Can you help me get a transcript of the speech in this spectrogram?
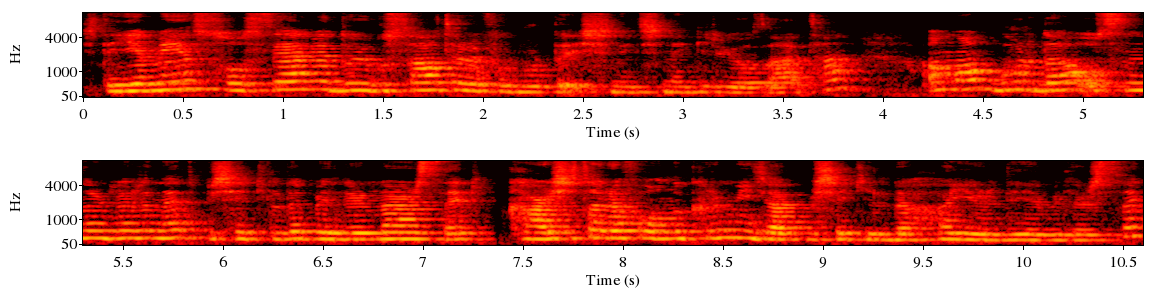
İşte yemeğin sosyal ve duygusal tarafı burada işin içine giriyor zaten. Ama burada o sınırları net bir şekilde belirlersek, karşı tarafı onu kırmayacak bir şekilde hayır diyebilirsek,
